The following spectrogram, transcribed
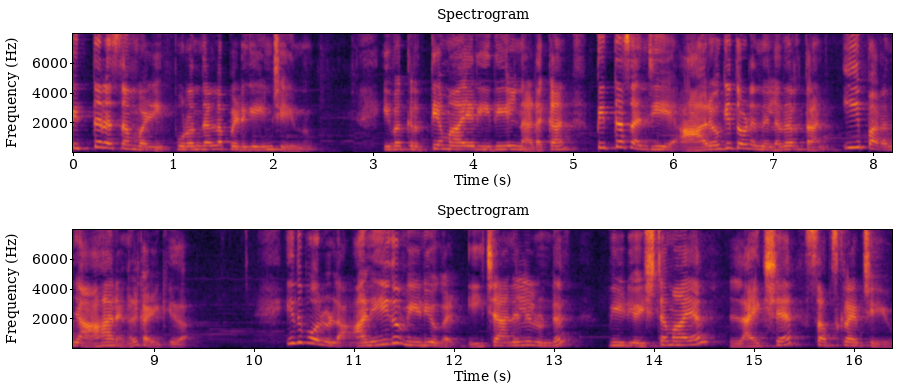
പിത്തരസം വഴി പുറന്തള്ളപ്പെടുകയും ചെയ്യുന്നു. ഇവ കൃത്യമായ രീതിയിൽ നടക്കാൻ പിത്തസഞ്ചിയെ ആരോഗ്യത്തോടെ നിലനിർത്താൻ ഈ പറഞ്ഞ ആഹാരങ്ങൾ കഴിക്കുക. ഇതുപോലുള്ള അനേകം വീഡിയോകൾ ഈ ചാനലിലുണ്ട്. വീഡിയോ ഇഷ്ടമായാൽ ലൈക്ക് ഷെയർ സബ്സ്ക്രൈബ് ചെയ്യൂ.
